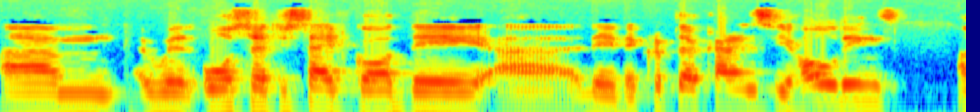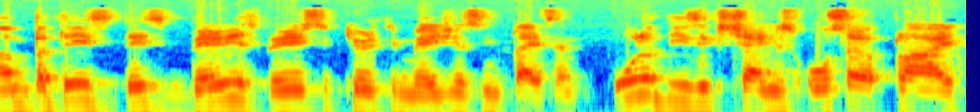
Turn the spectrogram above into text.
um, with also to safeguard their, uh, cryptocurrency holdings. Um, but there's there's various various security measures in place, and all of these exchanges also apply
